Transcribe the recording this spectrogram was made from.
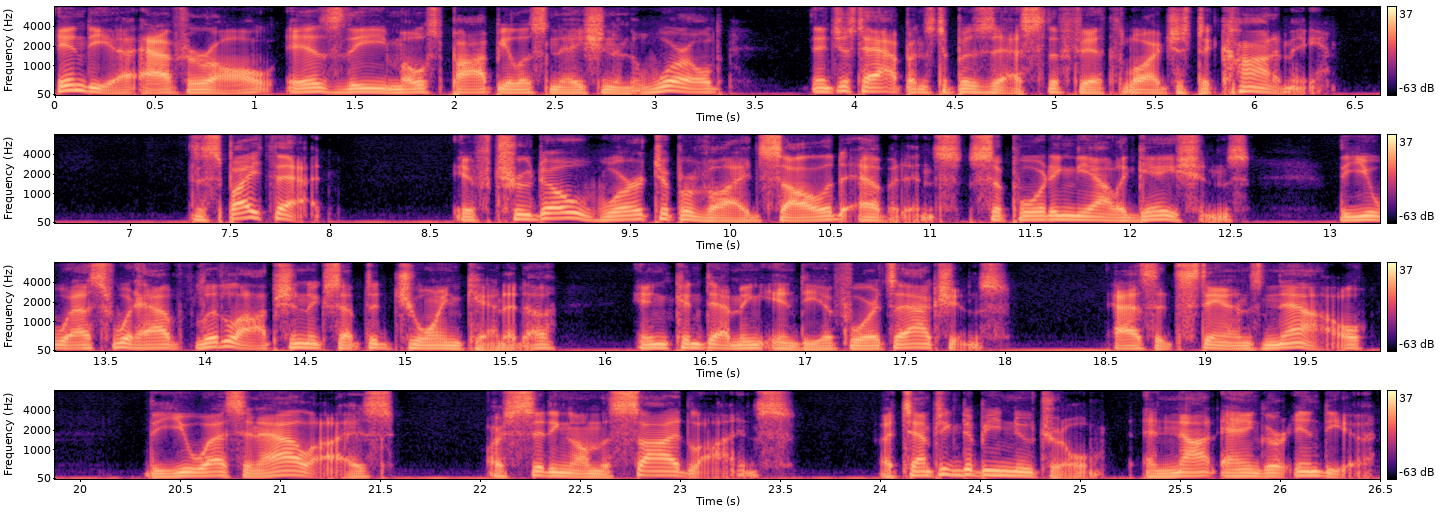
India, after all, is the most populous nation in the world and just happens to possess the fifth largest economy. Despite that, if Trudeau were to provide solid evidence supporting the allegations, the U.S. would have little option except to join Canada in condemning India for its actions. As it stands now, the U.S. and allies are sitting on the sidelines, attempting to be neutral and not anger India,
